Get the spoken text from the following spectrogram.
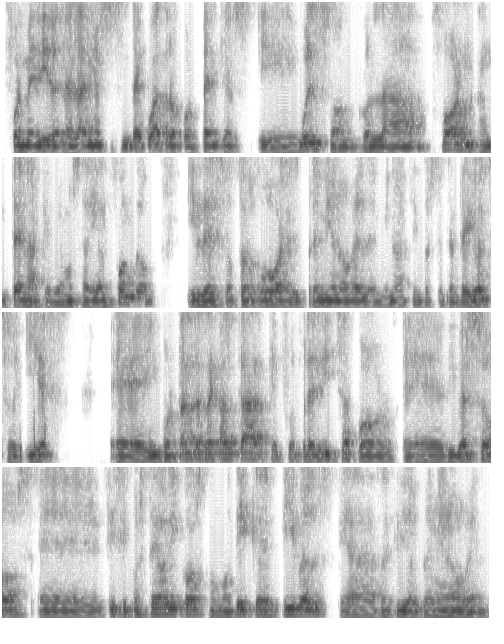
fue medido en el año 64 por Pentjes y Wilson con la Horn antena que vemos ahí al fondo y les otorgó el premio Nobel en 1978 y es eh, importante recalcar que fue predicha por eh, diversos eh, físicos teóricos como Dicke, Peebles, que ha recibido el premio Nobel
